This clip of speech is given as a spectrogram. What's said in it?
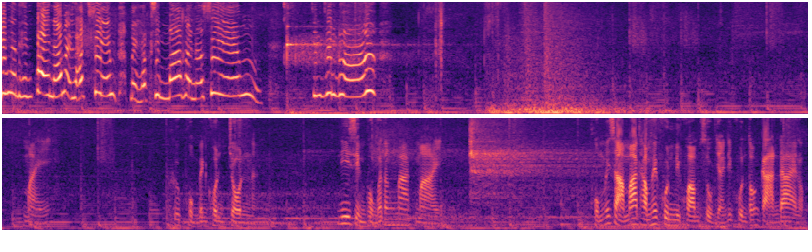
ซิมนะซิมอย่าทิ้งไปนะใหม่รักซิมใหม่รักซิมมากเลยนะซิม จริงๆนะไหม คือผมเป็นคนจนน่ะหนี้สินผมก็ตั้งมากมาย ผมไม่สามารถทำให้คุณมีความสุขอย่างที่คุณต้องการได้หรอก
